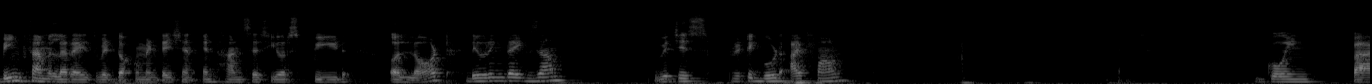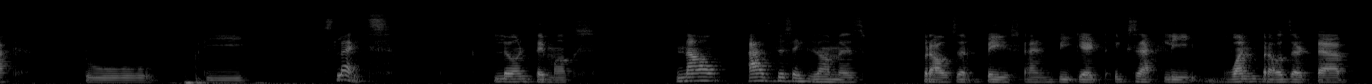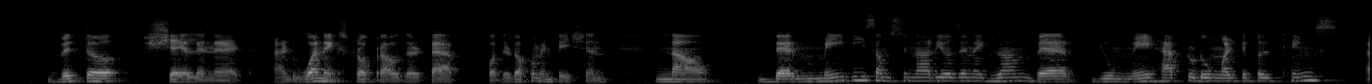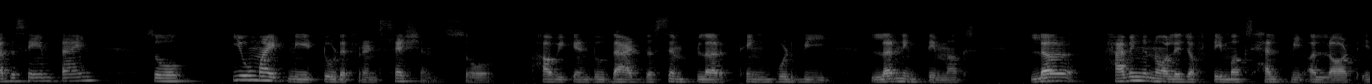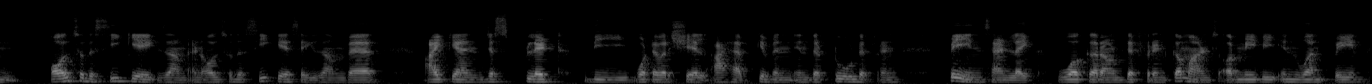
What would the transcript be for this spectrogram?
Being familiarized with documentation enhances your speed a lot during the exam which is pretty good I found. Nice. Going back to the slides. Learn Tmux. Now, as this exam is browser based and we get exactly one browser tab with the shell in it and one extra browser tab for the documentation. Now, there may be some scenarios in exam where you may have to do multiple things at the same time. So you might need two different sessions. So how we can do that the simpler thing would be learning tmux Learn, having a knowledge of tmux helped me a lot in also the cka exam and also the cks exam where i can just split the whatever shell i have given in the two different panes and like work around different commands or maybe in one pane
